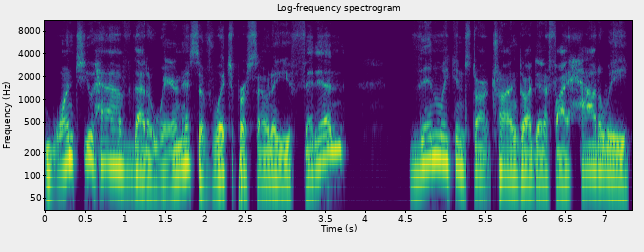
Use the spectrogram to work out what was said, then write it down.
once you have that awareness of which persona you fit in, then we can start trying to identify how do we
